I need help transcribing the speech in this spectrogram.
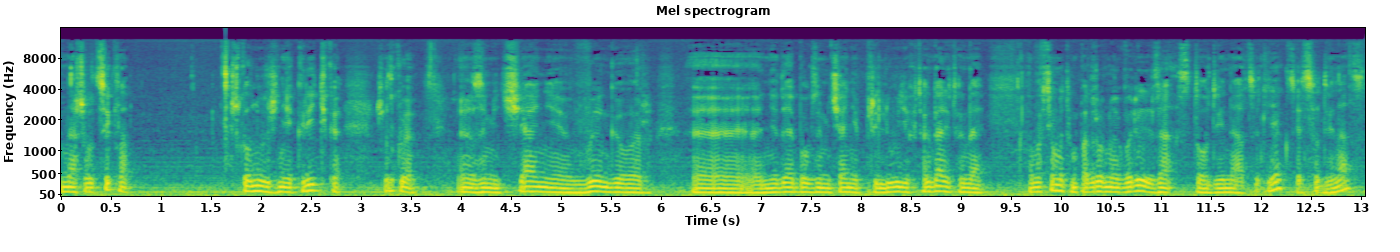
нашего цикла. Что внутренняя критика, что такое э, замечание, выговор, э, не дай бог замечание при людях и так далее, и так далее. Обо всем этом подробно говорили за 112 лекций, 112.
